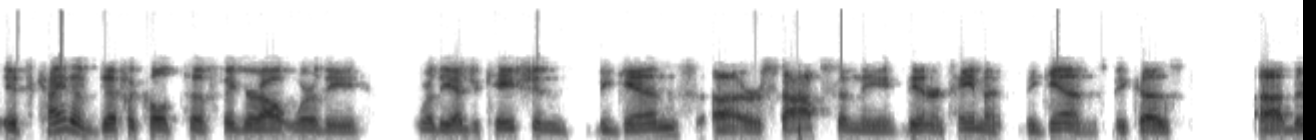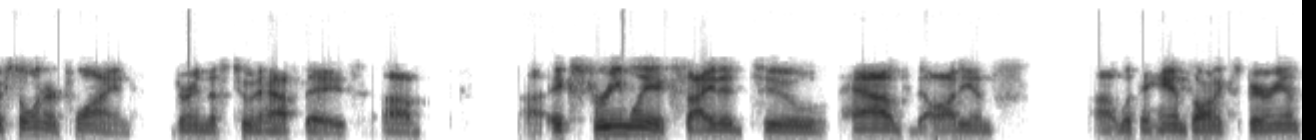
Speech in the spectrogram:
it's kind of difficult to figure out where the where the education begins uh, or stops and the the entertainment begins because uh, they're so intertwined during this two and a half days. Um, uh, extremely excited to have the audience uh, with a hands-on experience.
